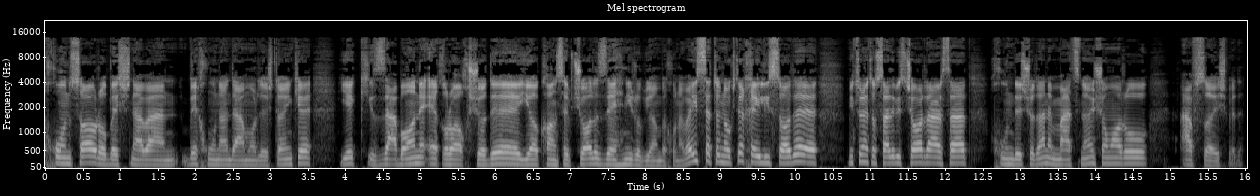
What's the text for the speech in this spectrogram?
خونسا رو بشنون بخونن در موردش. تا اینکه یک زبان اقراق شده یا کانسپچوال ذهنی رو بیان بخونن. و این سه نکته خیلی ساده. می‌تونه تا 124 درصد خونده شدن متنای شما رو افزایش بده.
